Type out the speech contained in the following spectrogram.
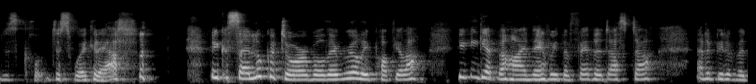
just just work it out. because they look adorable. They're really popular. You can get behind there with a feather duster and a bit of a,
